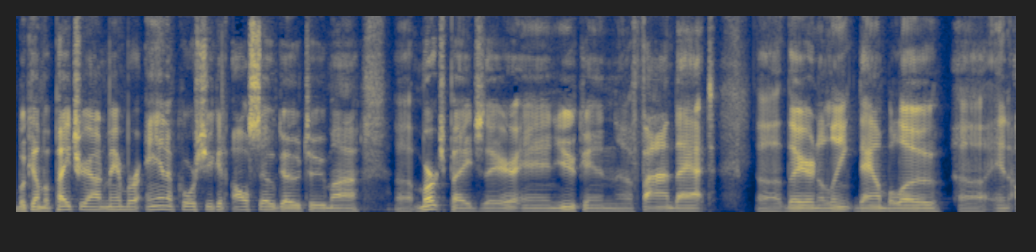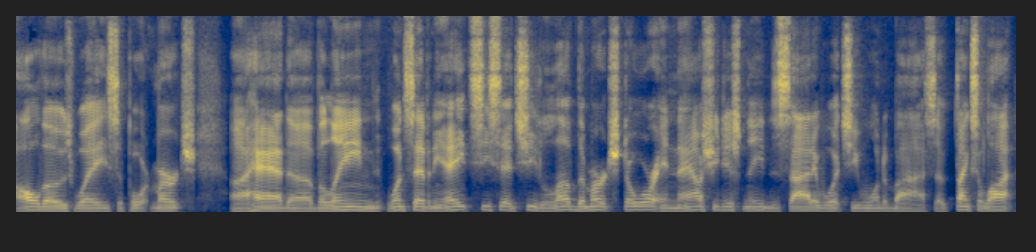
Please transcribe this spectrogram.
become a Patreon member, and of course, you can also go to my uh, merch page there and you can uh, find that uh, there in a link down below. Uh, in all those ways, support merch. I had uh, Valine 178. She said she loved the merch store and now she just needed to decide what she wanted to buy. So thanks a lot,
